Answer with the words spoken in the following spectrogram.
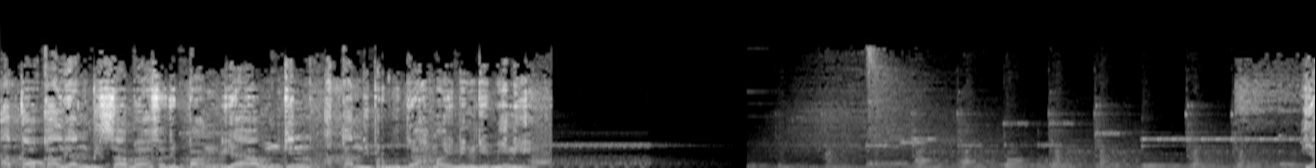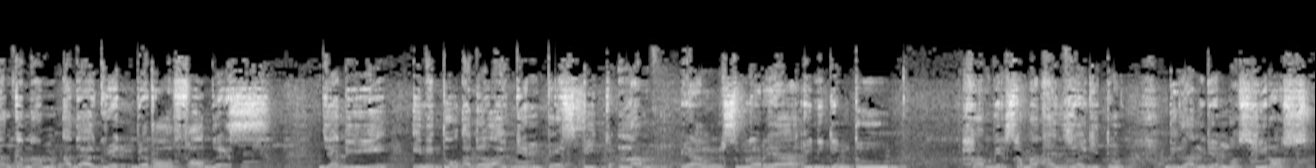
atau kalian bisa bahasa Jepang. Ya mungkin akan dipermudah mainin game ini. Yang keenam ada Great Battle Fall Blast. Jadi ini tuh adalah game PSP ke-6 yang sebenarnya ini game tuh hampir sama aja gitu dengan game Lost Heroes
